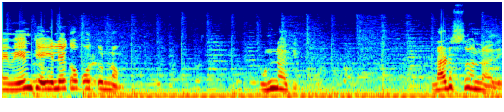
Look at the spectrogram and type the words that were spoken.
మేము చేయలేకపోతున్నాం. ఉన్నది. నడుస్తున్నది.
